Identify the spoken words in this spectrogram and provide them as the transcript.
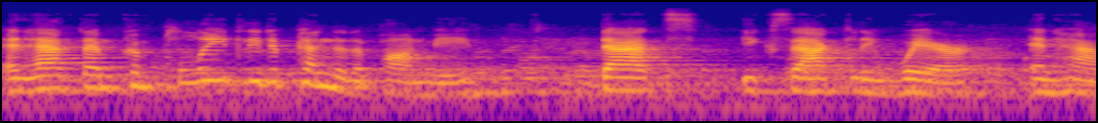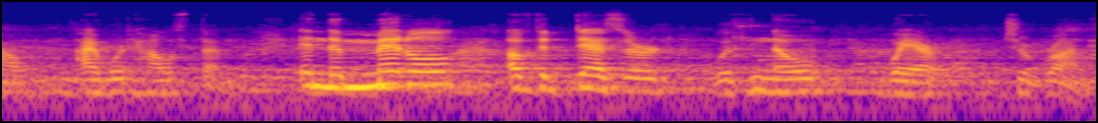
and have them completely dependent upon me, that's exactly where and how I would house them. In the middle of the desert with nowhere to run.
